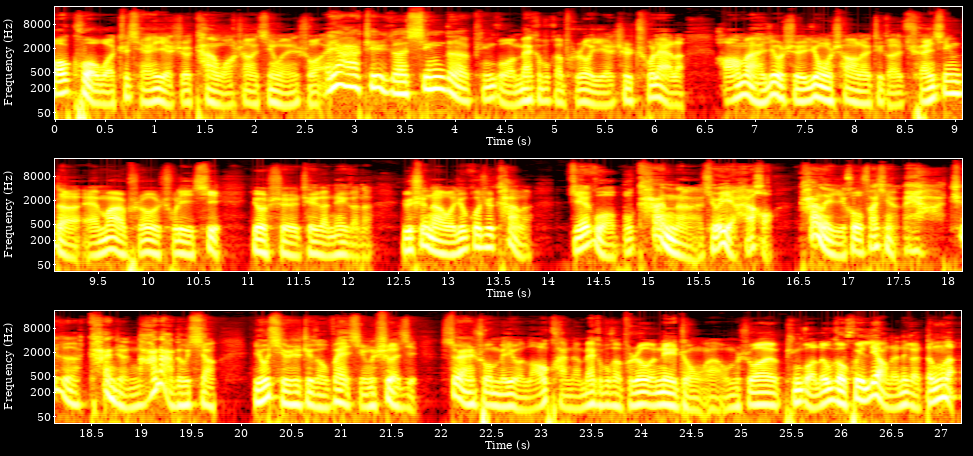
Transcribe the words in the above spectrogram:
包括我之前也是看网上新闻说，哎呀，这个新的苹果 MacBook Pro 也是出来了，好嘛，又是用上了这个全新的 M2 Pro 处理器，又是这个那个的。于是呢，我就过去看了，结果不看呢，其实也还好。看了以后发现，哎呀，这个看着哪哪都香，尤其是这个外形设计。虽然说没有老款的 MacBook Pro 那种啊，我们说苹果 logo 会亮的那个灯了，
